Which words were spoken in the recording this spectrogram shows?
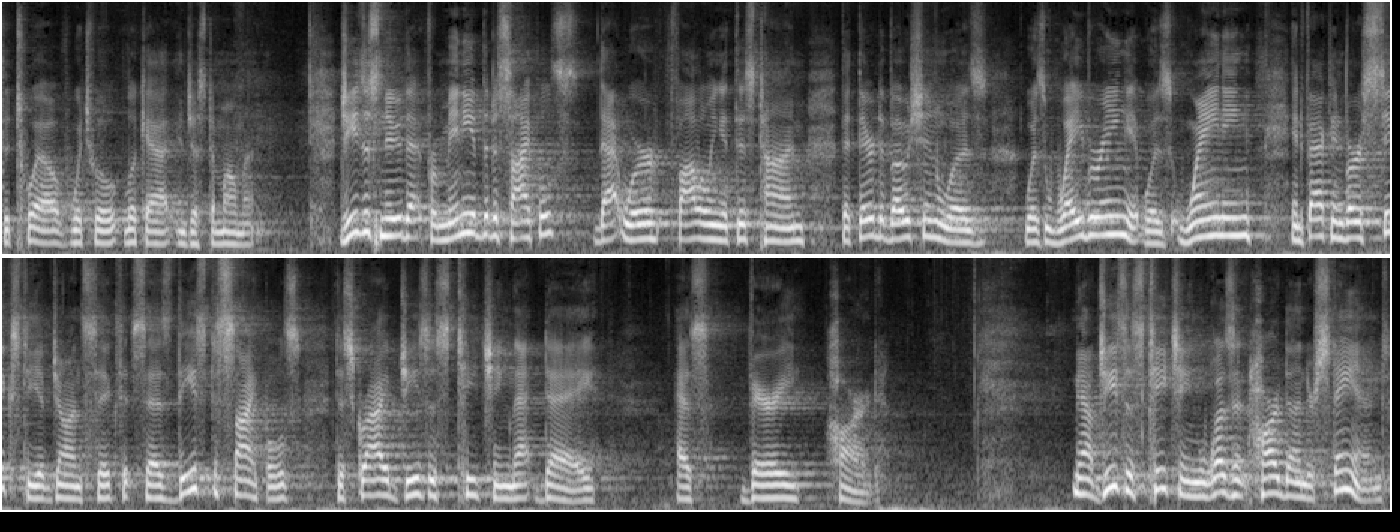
the 12, which we'll look at in just a moment. Jesus knew that for many of the disciples that were following at this time, that their devotion was, was wavering, it was waning. In fact, in verse 60 of John 6, it says, These disciples describe Jesus' teaching that day as very hard. Now, Jesus' teaching wasn't hard to understand,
